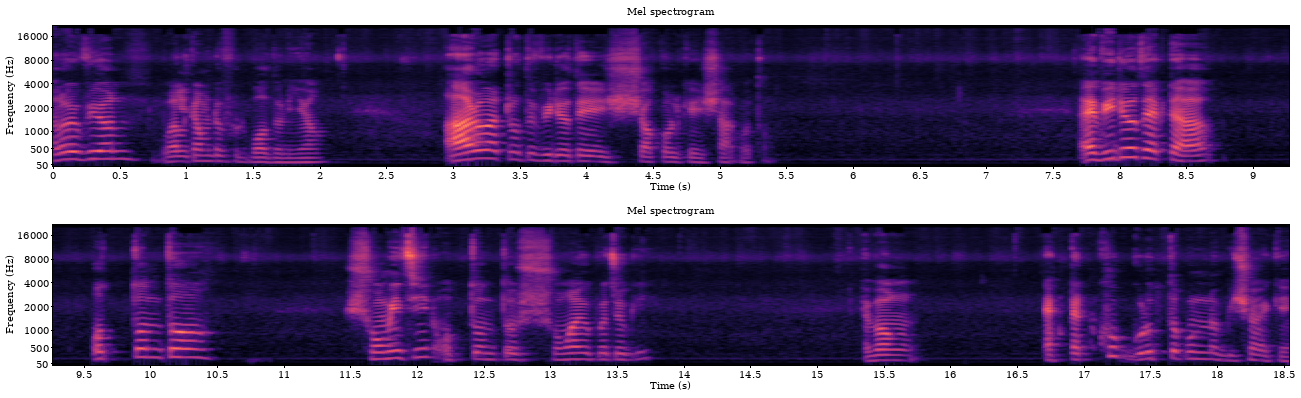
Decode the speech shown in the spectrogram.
Hello everyone welcome to football দুনিয়া আরও একটা নতুন ভিডিওতে সকলকে স্বাগত। এই ভিডিওতে একটা অত্যন্ত সমীচীন, অত্যন্ত সময় উপযোগী এবং একটা খুব গুরুত্বপূর্ণ বিষয়কে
